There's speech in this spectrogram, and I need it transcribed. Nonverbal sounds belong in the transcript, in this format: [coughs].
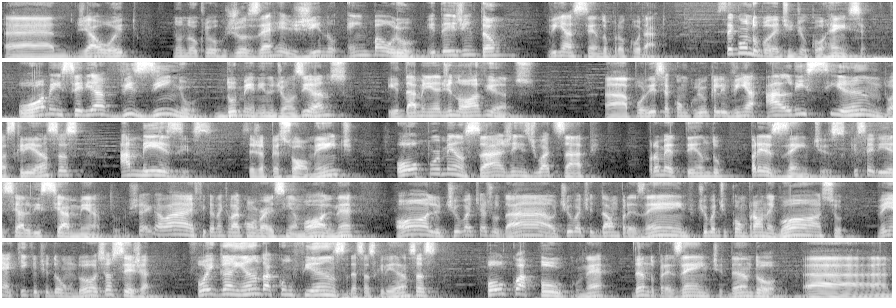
é, dia 8, no núcleo José Regino, em Bauru, e desde então vinha sendo procurado. Segundo o boletim de ocorrência, o homem seria vizinho do menino de 11 anos e da menina de 9 anos. A polícia concluiu que ele vinha aliciando as crianças há meses, seja pessoalmente ou por mensagens de WhatsApp, prometendo presentes. que seria esse aliciamento? Chega lá e fica naquela conversinha mole, né? Olha, o tio vai te ajudar, o tio vai te dar um presente, o tio vai te comprar um negócio vem aqui que eu te dou um doce. Ou seja, foi ganhando a confiança dessas crianças pouco a pouco, né? Dando presente, dando. Ah,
